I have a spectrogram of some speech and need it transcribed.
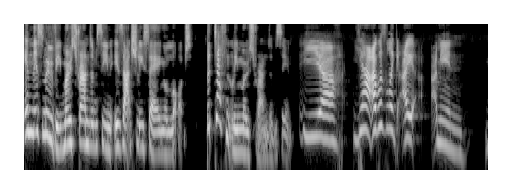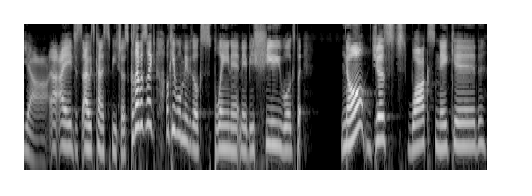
in this movie, most random scene is actually saying a lot. But definitely most random scene. Yeah. Yeah. I was like, I, I mean, yeah, I just, I was kind of speechless because I was like, okay, well, maybe they'll explain it. Maybe she will explain. No, just walks naked.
